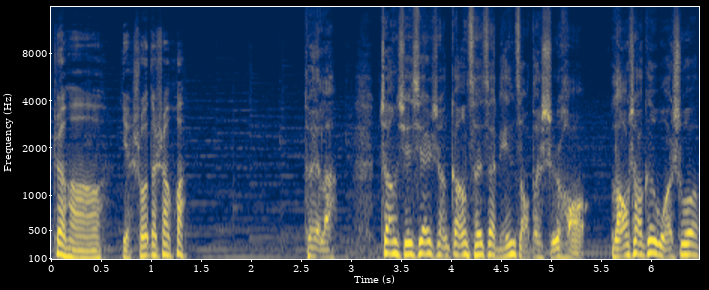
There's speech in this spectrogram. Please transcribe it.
正好也说得上话。对了，张学先生刚才在临走的时候，老赵跟我说，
